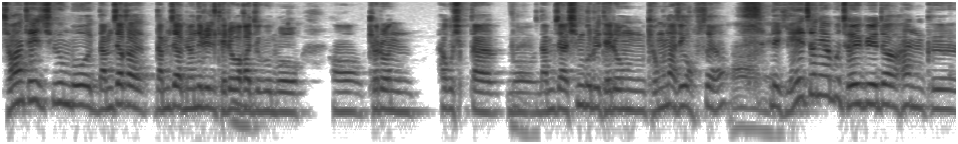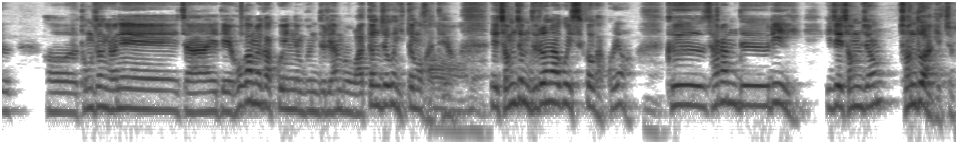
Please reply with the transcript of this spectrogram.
저한테 지금 뭐 남자가 남자 며느리를 음. 데려와가지고 뭐 어, 결혼 하고 싶다, 뭐 네. 남자 신부를 데려온 경우는 아직 없어요. 아, 네. 근데 예전에 한번 저희 교회도 한그 어, 동성 연애자에 대해 호감을 갖고 있는 분들이 한번 왔던 적은 있던 것 같아요. 어, 네. 점점 늘어나고 있을 것 같고요. 그 사람들이 이제 점점 전도하겠죠.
